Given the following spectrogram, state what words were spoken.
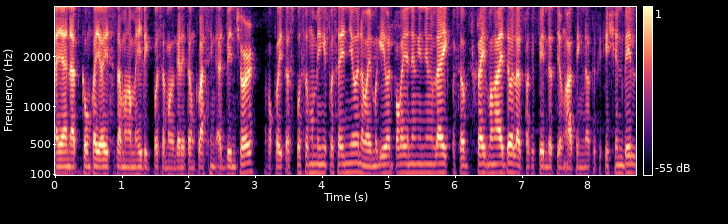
Ayan, at kung kayo ay isa sa mga mahilig po sa mga ganitong klaseng adventure, ako po ito pusong humingi po sa inyo na may mag-iwan po kayo ng inyong like, pa-subscribe mga idol at pakipindot yung ating notification bell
